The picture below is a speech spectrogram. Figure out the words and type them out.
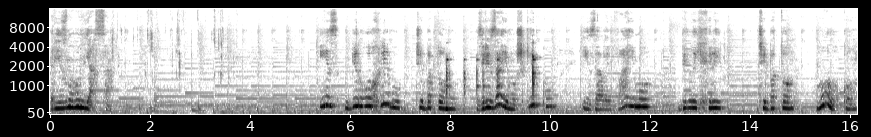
різного м'яса. Із білого хлібу чи батону зрізаємо шкірку і заливаємо білий хліб чи батон молоком.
